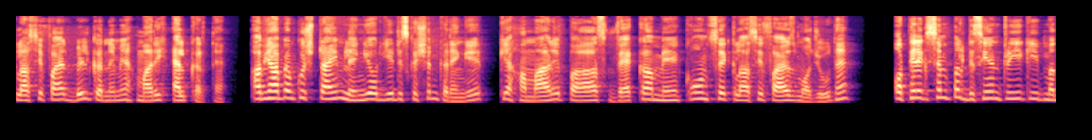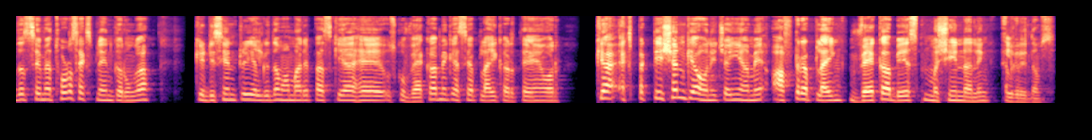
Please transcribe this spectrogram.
क्लासीफायर बिल्ड करने में हमारी हेल्प करते हैं। अब यहाँ पे हम कुछ टाइम लेंगे और ये डिस्कशन करेंगे कि हमारे पास वैका में कौन से क्लासीफायर्स मौजूद हैं। और फिर एक सिंपल डिसीज़न ट्री की मदद से मैं थोड़ा सा एक्सप्लेन करूँगा कि डिसीज़न ट्री एल्गोरिदम हमारे पास क्या है, उसको वैका में कैसे अप्लाई करते हैं और क्या एक्सपेक्टेशन क्या होनी चाहिए हमें after applying Weka based machine learning algorithms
